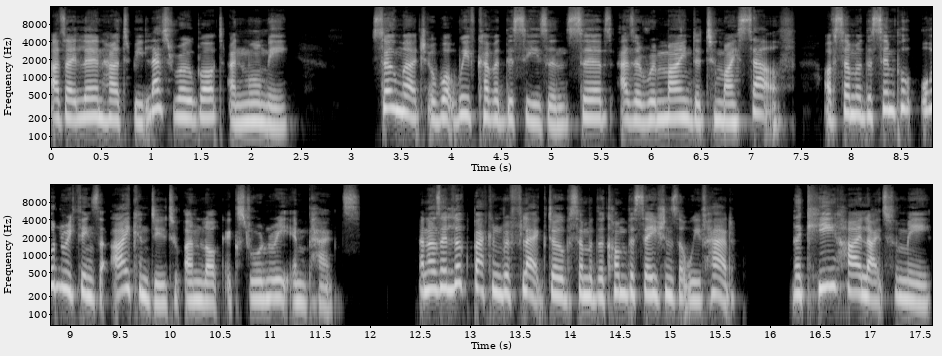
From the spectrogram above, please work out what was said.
as I learn how to be less robot and more me. So much of what we've covered this season serves as a reminder to myself of some of the simple, ordinary things that I can do to unlock extraordinary impacts. And as I look back and reflect over some of the conversations that we've had, the key highlights for me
